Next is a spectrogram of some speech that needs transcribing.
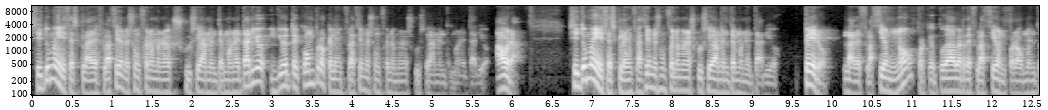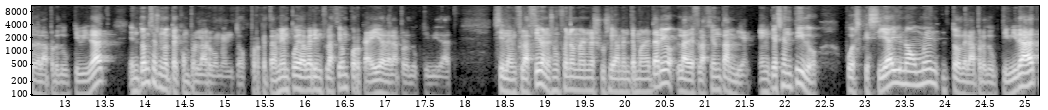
Si tú me dices que la deflación es un fenómeno exclusivamente monetario, yo te compro que la inflación es un fenómeno exclusivamente monetario. Ahora, si tú me dices que la inflación es un fenómeno exclusivamente monetario, pero la deflación no, porque puede haber deflación por aumento de la productividad, entonces no te compro el argumento, porque también puede haber inflación por caída de la productividad. Si la inflación es un fenómeno exclusivamente monetario, la deflación también. ¿En qué sentido? Pues que si hay un aumento de la productividad,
